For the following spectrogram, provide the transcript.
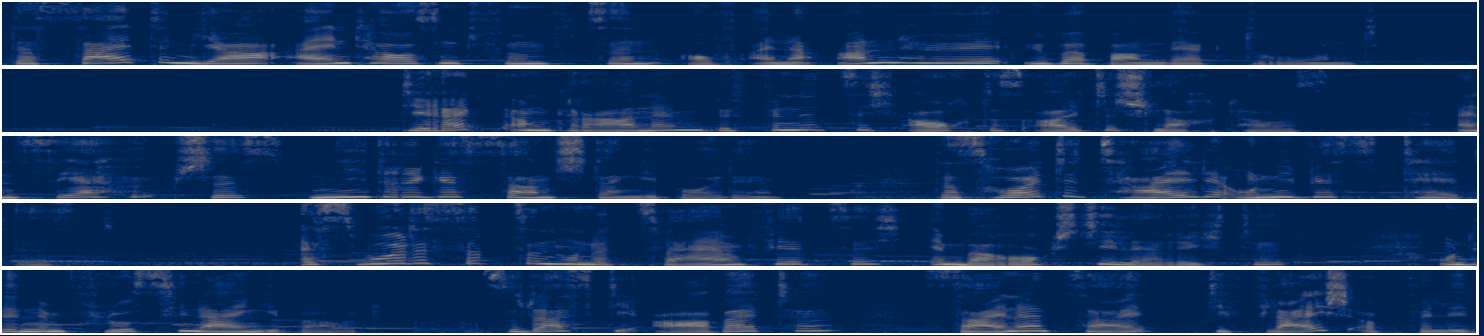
das seit dem Jahr 1015 auf einer Anhöhe über Bamberg thront. Direkt am Granem befindet sich auch das alte Schlachthaus, ein sehr hübsches, niedriges Sandsteingebäude, das heute Teil der Universität ist. Es wurde 1742 im Barockstil errichtet und in den Fluss hineingebaut sodass die Arbeiter seinerzeit die Fleischabfälle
